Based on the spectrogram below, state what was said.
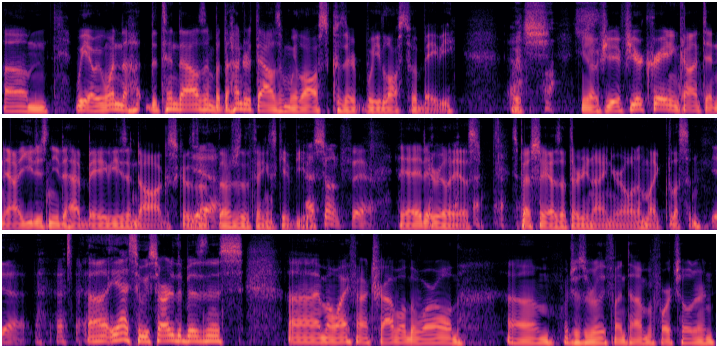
um, we yeah we won the the ten thousand, but the hundred thousand we lost because we lost to a baby. Which you know, if you if you're creating content now, you just need to have babies and dogs because Yeah. those are the things give views. That's unfair. Yeah, it, it really is. Especially as a 39 year old. I'm like, listen. Yeah. Uh, yeah, so we started the business, uh, and my wife and I traveled the world, um, which was a really fun time before children.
